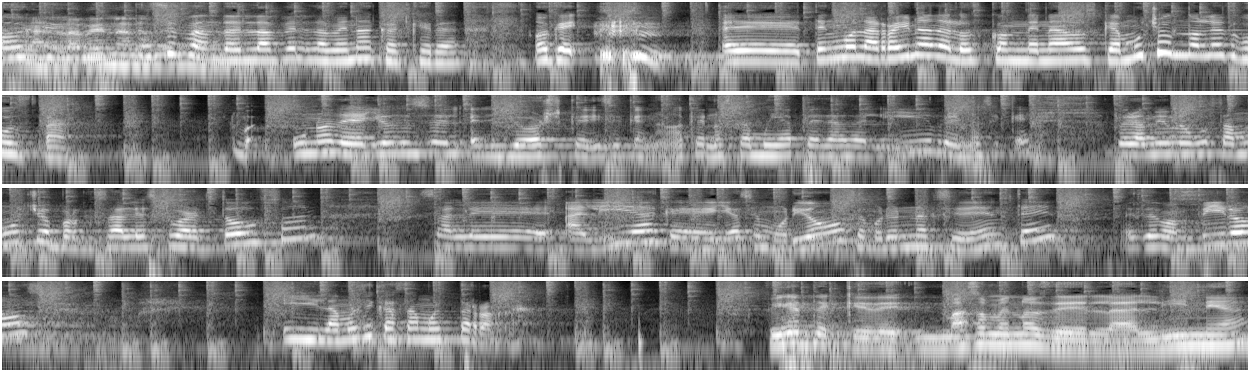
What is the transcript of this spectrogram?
Ah, ok. La vena, la vena. fanda- la, ve- la vena caquera. Ok, eh, tengo la reina de los condenados, que a muchos no les gusta. Uno de ellos es el, el George, que dice que no, que no está muy apegado al libro y no sé qué. Pero a mí me gusta mucho porque sale Stuart Dawson, sale Alia, que ya se murió, se murió en un accidente, es de vampiros. Y la música está muy perrona. Fíjate que de- más o menos de la línea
